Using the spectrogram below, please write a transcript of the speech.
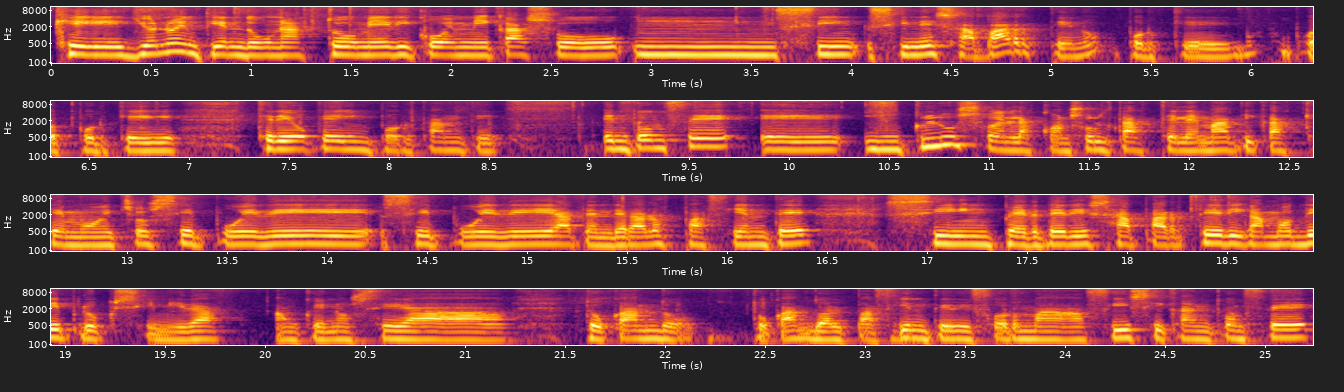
que yo no entiendo un acto médico en mi caso mm, sin, sin, esa parte, ¿no? Porque, pues porque creo que es importante. Entonces, eh, incluso en las consultas telemáticas que hemos hecho se puede, se puede atender a los pacientes sin perder esa parte, digamos, de proximidad, aunque no sea tocando, tocando al paciente de forma física. Entonces,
